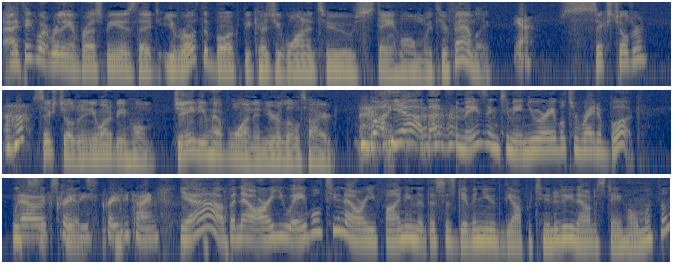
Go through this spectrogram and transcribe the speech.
I think what really impressed me is that you wrote the book because you wanted to stay home with your family. Yeah. Six children? Uh huh. Six children, you want to be home. Jane, you have one and you're a little tired. Well, yeah, that's amazing to me. And you were able to write a book with That was crazy, kids. crazy times. Yeah, but now are you able to? Now are you finding that this has given you the opportunity now to stay home with them?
